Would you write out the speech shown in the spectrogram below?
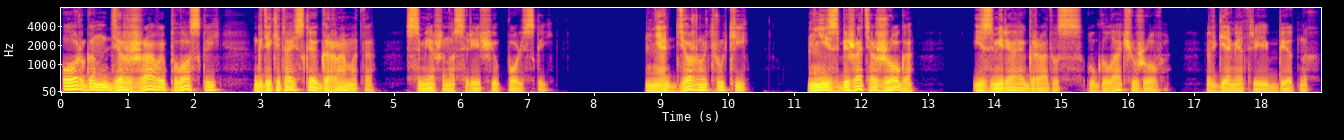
орган державы плоской — где китайская грамота смешана с речью польской. Не отдернуть руки, не избежать ожога, измеряя градус угла чужого в геометрии бедных,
